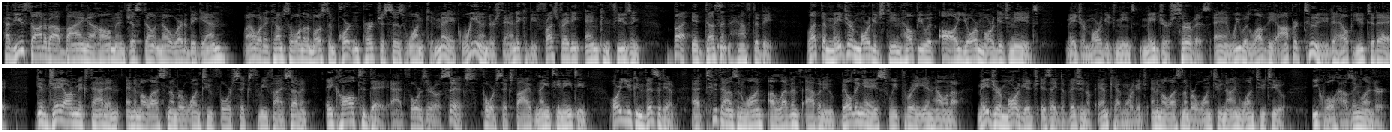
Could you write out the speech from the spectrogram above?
Have you thought about buying a home and just don't know where to begin? Well, when it comes to one of the most important purchases one can make, we understand it can be frustrating and confusing, but it doesn't have to be. Let the Major Mortgage team help you with all your mortgage needs. Major Mortgage means major service, and we would love the opportunity to help you today. Give J.R. McFadden, NMLS number 1246357, a call today at 406-465-1918, or you can visit him at 2001 11th Avenue, Building A, Suite 3 in Helena. Major Mortgage is a division of AMCAP Mortgage, NMLS number 129122, equal housing lender.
